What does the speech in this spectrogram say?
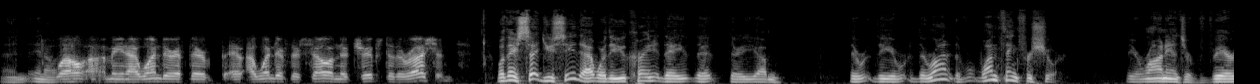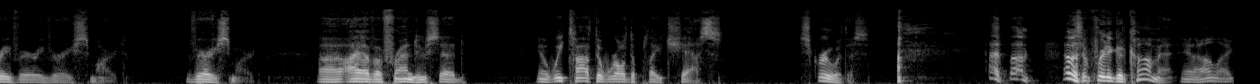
And you know, well, I mean, I wonder if they're, I wonder if they're selling their troops to the Russians. Well, they said you see that where the Ukraine, they, the, the, um, the, the, the, the one thing for sure, the Iranians are very, very, very smart, very smart. Uh, I have a friend who said, you know, we taught the world to play chess. Screw with us. I thought that was a pretty good comment. You know, like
